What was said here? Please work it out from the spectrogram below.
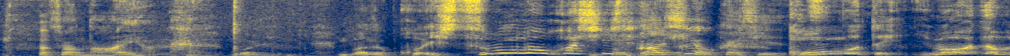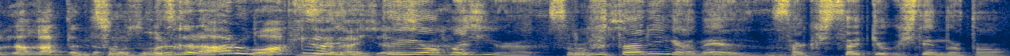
それはないよね。これまだこういう質問がおかしいおかしいおかしい今後って今までもなかったんだからこれからあるわけがな前いじゃない提がおですかかしいよね。その二人がね、作詞作曲してんのと、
